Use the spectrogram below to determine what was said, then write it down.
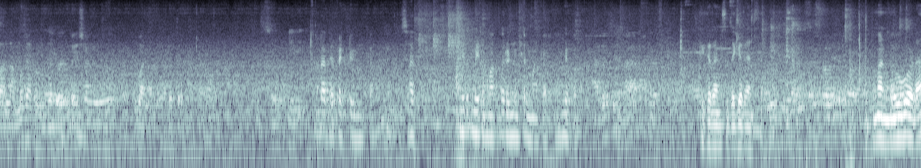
వాళ్ళ అమ్మగారు ఉన్నారు పేషెంట్ వాళ్ళ అమ్మగారు ఇద్దరు మాట్లాడారు సో ఇది అది ఎఫెక్టివ్ ఇంకా? సార్ మీరు మీరు మాతో రెండు నిమిషాలు మాట్లాడుతున్నారు మీరు ఇక్కడ రండి సార్ దగ్గర రండి సార్ అమ్మ నువ్వు కూడా?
